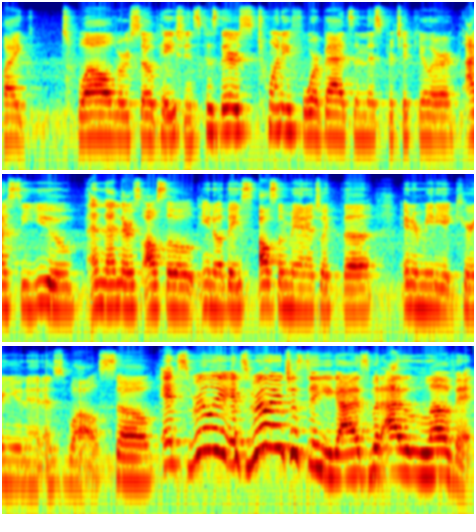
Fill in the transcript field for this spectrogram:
like 12 or so patients because there's 24 beds in this particular ICU and then there's also you know they also manage like the intermediate care unit as well. So it's really it's really interesting you guys but I love it.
